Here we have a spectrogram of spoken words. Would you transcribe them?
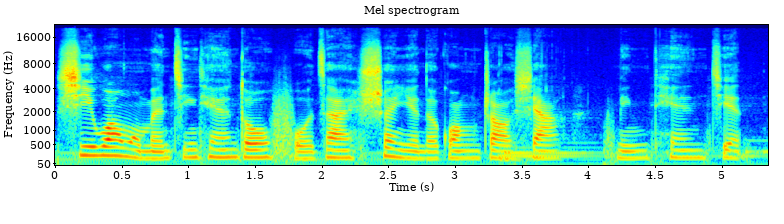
希望我们今天都活在圣言的光照下。明天见。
